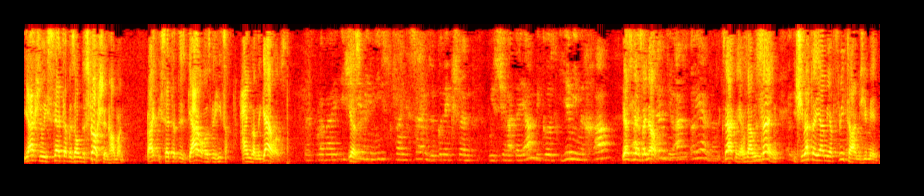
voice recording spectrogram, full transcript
He actually sets up his own destruction, Haman. Right? He sets up this gallows, but he's hanged on the gallows. But Rabbi Yes. Ishemini strengthens the connection with Shirat Hayam because Yemincha. Yes, yes, I know. Exactly, as I was saying. Shirat Hayam you have three times Yimin.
